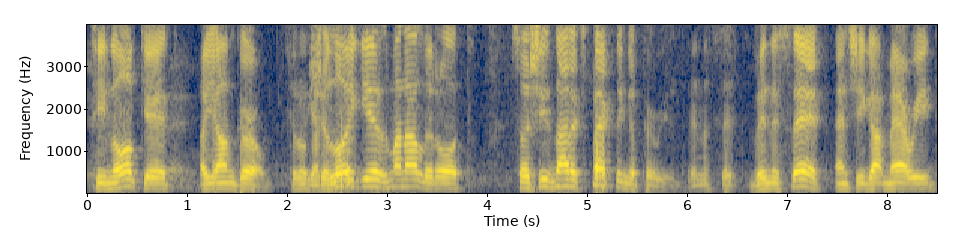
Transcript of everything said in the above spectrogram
tinoket, a young girl. So she's not expecting a period. Viniset. And she got married.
